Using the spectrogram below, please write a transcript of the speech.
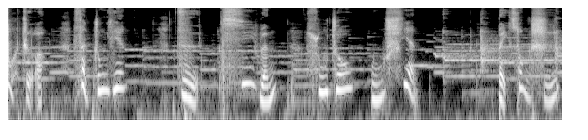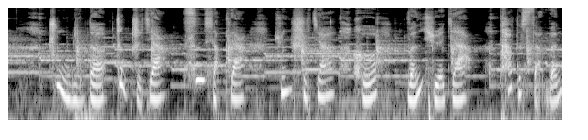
作者：范仲淹，字希文，苏州吴县。北宋时著名的政治家、思想家、军事家和文学家。他的散文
